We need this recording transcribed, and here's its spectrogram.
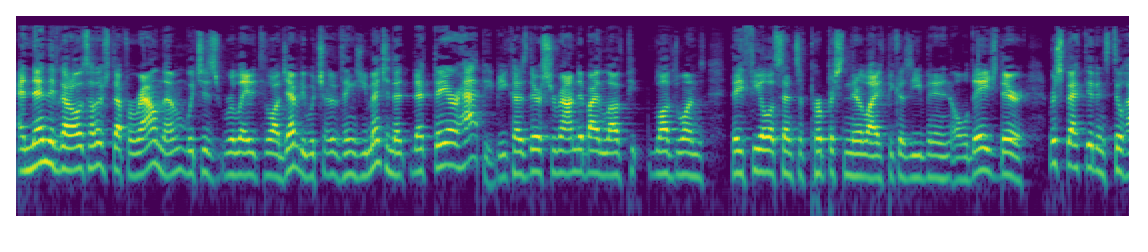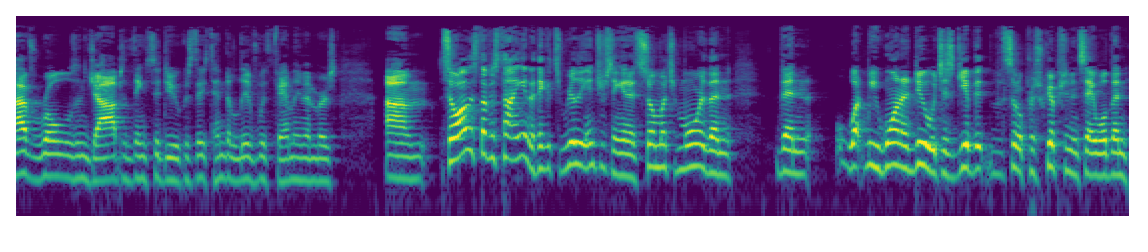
And then they've got all this other stuff around them, which is related to longevity, which are the things you mentioned that, that they are happy because they're surrounded by loved, loved ones. They feel a sense of purpose in their life because even in old age, they're respected and still have roles and jobs and things to do because they tend to live with family members. Um, so all this stuff is tying in. I think it's really interesting and it's so much more than, than what we want to do, which is give it this little prescription and say, well, then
